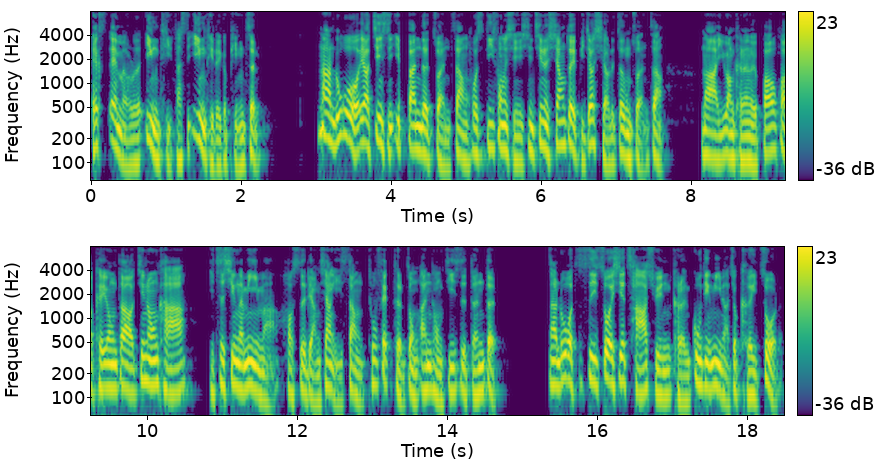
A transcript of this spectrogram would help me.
XML 的硬体，它是硬体的一个凭证。那如果要进行一般的转账或是低风险性、金额相对比较小的这种转账，那以往可能也包括可以用到金融卡。一次性的密码，或是两项以上 two factor 这种安统机制等等。那如果只是做一些查询，可能固定密码就可以做了。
